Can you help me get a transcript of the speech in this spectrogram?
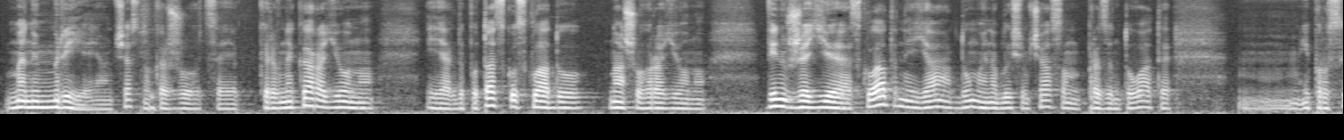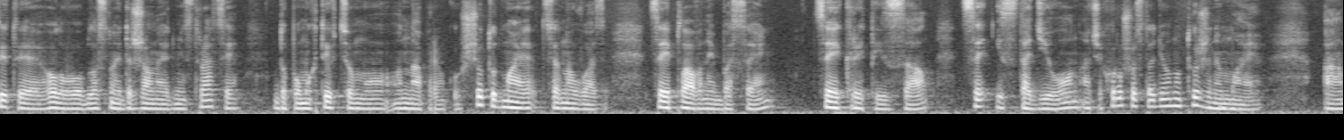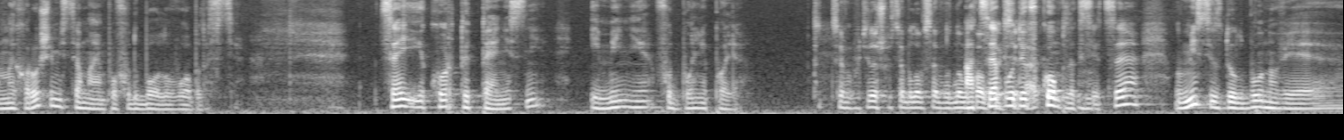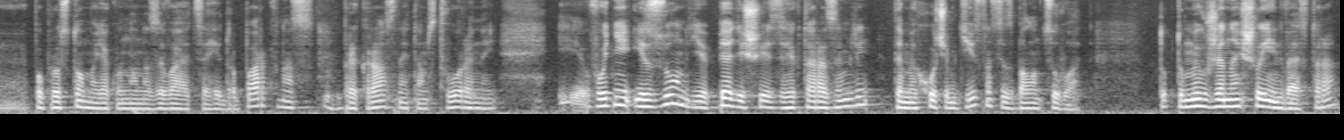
в мене мрія, я вам чесно кажу. Це як керівника району і як депутатського складу нашого району. Він вже є складений. Я думаю, найближчим часом презентувати і просити голову обласної державної адміністрації допомогти в цьому напрямку. Що тут має це на увазі? Це і плаваний басейн, це і критий зал, це і стадіон, адже хорошого стадіону теж немає. А ми хороші місця маємо по футболу в області. Це і корти тенісні, і міні-футбольні поля. Це ви хотіли, щоб це було все в одному А комплексі, це буде так? в комплексі. Це в місті Здолбунові, е, по-простому, як воно називається, гідропарк в нас прекрасний, там створений. І в одній із зон є 5,6 гектара землі, де ми хочемо дійсності збалансувати. Тобто ми вже знайшли інвестора.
